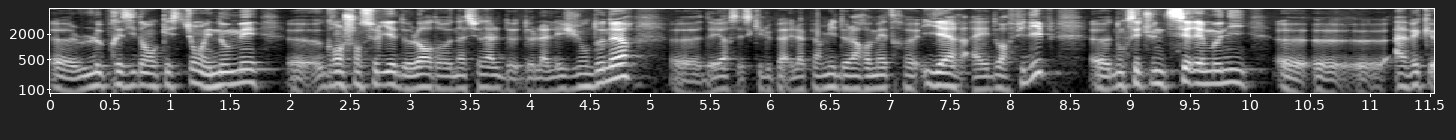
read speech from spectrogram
le président en question est nommé grand chancelier de l'Ordre national de, la Légion d'honneur. Euh, d'ailleurs, c'est ce qui lui a permis de la remettre hier à Édouard Philippe. Euh, donc c'est une cérémonie euh, avec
